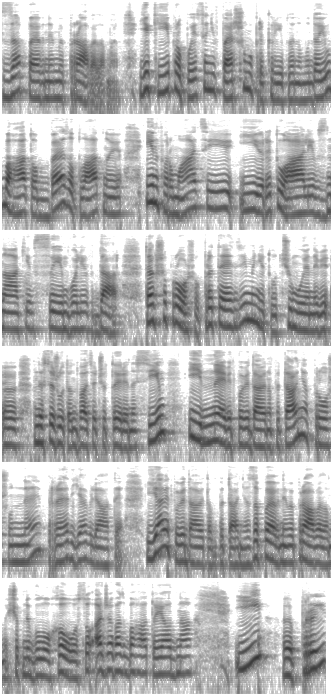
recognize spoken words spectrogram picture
за певними правилами, які прописані в першому прикріпленому. Даю багато безоплатної інформації і ритуалів, знаків, символів, дар. Так що прошу, претензій мені тут, чому я не, е, не сижу там 24 на 7 і не відповідаю на питання, прошу не пред'являти. Я відповідаю там питання за певними правилами, щоб не було хаосу, адже вас багато, я одна. І е, при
